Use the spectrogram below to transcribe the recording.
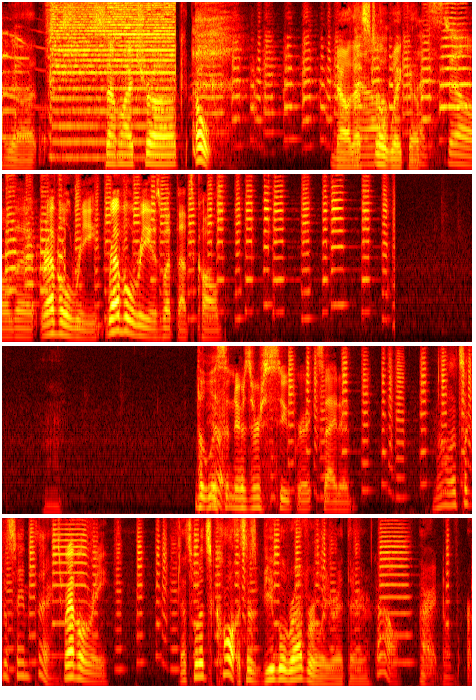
I got semi truck. Oh. No, that's still wake up. That's still the revelry. Revelry is what that's called. The. Yeah. listeners are super excited. No, that's like the same thing. It's revelry. That's what it's called. It says Bugle Revelry right there. Oh. All right. No.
